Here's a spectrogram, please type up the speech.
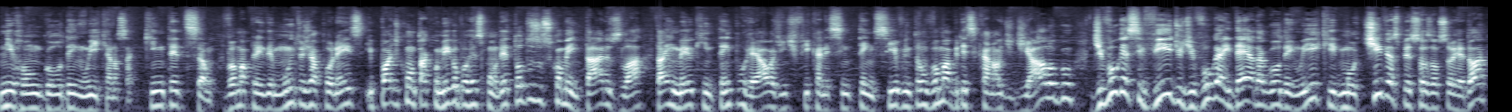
Nihon Golden Week, a nossa quinta edição. Vamos aprender muito japonês e pode contar comigo, eu vou responder todos os comentários lá, tá? Em meio que em tempo real, a gente fica nesse intensivo, então vamos abrir esse canal de diálogo, divulga esse vídeo, divulga a ideia da Golden Week, motive as pessoas ao seu redor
